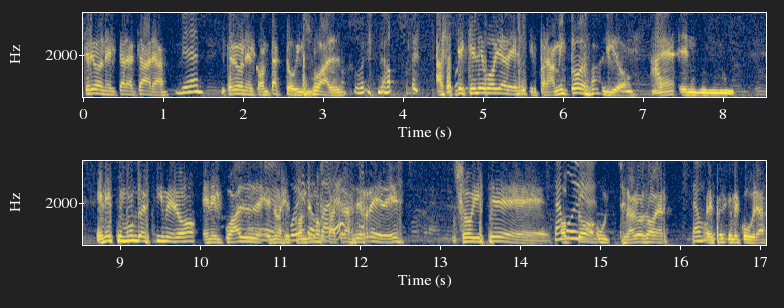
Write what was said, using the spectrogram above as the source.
creo en el cara a cara, bien, creo en el contacto visual. bueno. Así que, ¿qué le voy a decir? Para mí todo es válido. Ah. ¿eh? En, en este mundo efímero en el cual Eh, eh, nos bueno, escondemos atrás de redes, yo, viste, Está muy bien. Uy, se largó a ver. Muy- Espero que me cubra.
